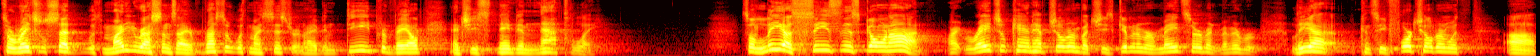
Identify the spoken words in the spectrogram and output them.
So Rachel said, With mighty wrestlings I have wrestled with my sister, and I have indeed prevailed, and she named him Naphtali. So Leah sees this going on. All right, Rachel can't have children, but she's given him her maidservant. Remember, Leah conceived four children with um,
